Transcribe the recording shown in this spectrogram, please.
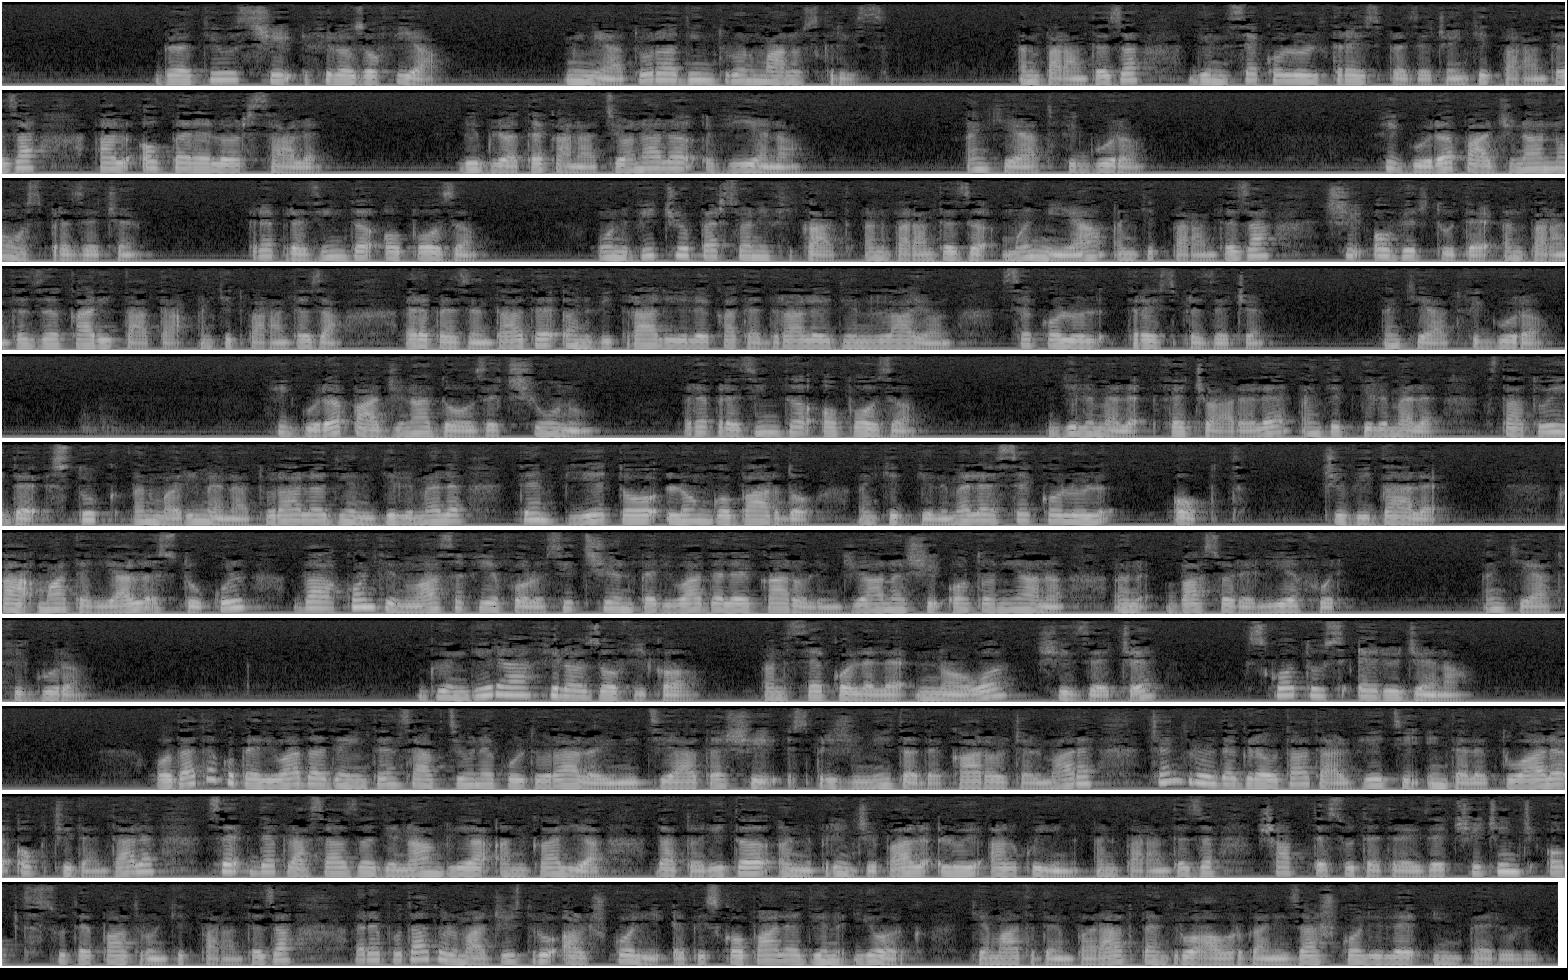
Boetius și filozofia. Miniatură dintr-un manuscris. În paranteză, din secolul XIII, închid paranteza, al operelor sale. Biblioteca Națională, Viena. Încheiat figură. Figură, pagina 19. Reprezintă o poză. Un viciu personificat, în paranteză mânia, închid paranteza, și o virtute, în paranteză caritatea, închid paranteza, reprezentate în vitraliile catedralei din Lyon, secolul XIII. Încheiat figură. Figură, pagina 21. Reprezintă o poză. Ghilimele, fecioarele, închid ghilimele, statui de stuc în mărime naturală din ghilimele Tempieto Longobardo, închid ghilimele, secolul 8. Cividale. Ca material, stucul va continua să fie folosit și în perioadele carolingiană și otoniană, în basoreliefuri. Încheiat figură. Gândirea filozofică în secolele 9 și 10, Scotus Erugena Odată cu perioada de intensă acțiune culturală inițiată și sprijinită de Carol cel Mare, centrul de greutate al vieții intelectuale occidentale se deplasează din Anglia în Galia, datorită în principal lui Alcuin, în paranteză 735-804, închid paranteza, reputatul magistru al școlii episcopale din York, chemat de împărat pentru a organiza școlile Imperiului.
